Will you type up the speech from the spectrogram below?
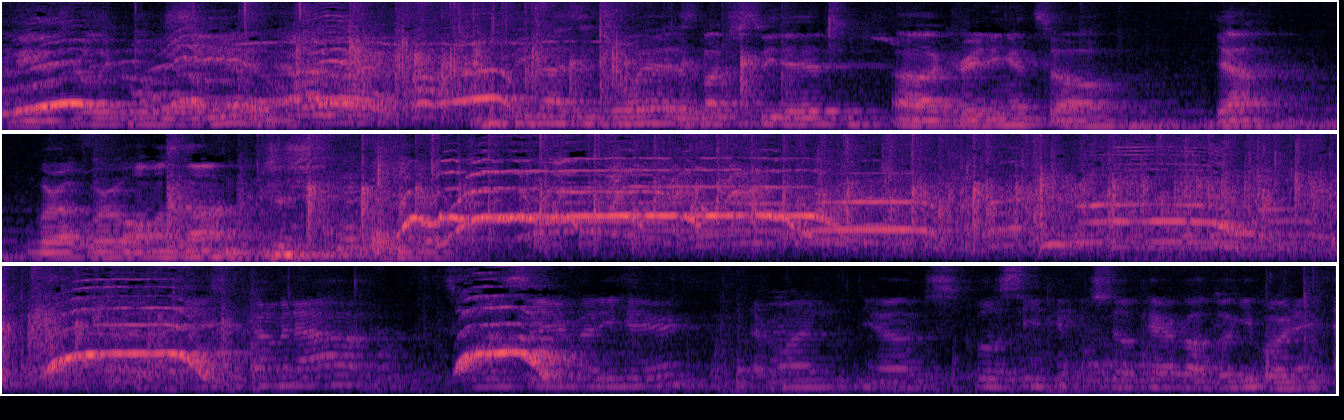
I mean, it's really cool to see, and I hope you guys enjoy it as much as we did uh, creating it. So yeah, we're we're almost done. Thanks for coming out. It's cool to see everybody here. Everyone, you know, it's cool to see people still care about boogie boarding.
